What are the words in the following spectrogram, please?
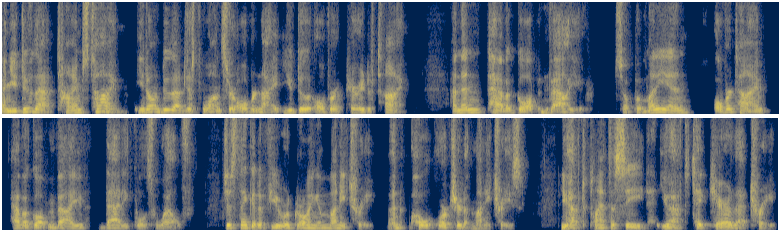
And you do that times time. You don't do that just once or overnight. You do it over a period of time and then have it go up in value. So put money in over time, have it go up in value. That equals wealth. Just think of if you were growing a money tree, a whole orchard of money trees. You have to plant the seed. You have to take care of that tree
